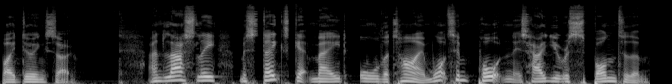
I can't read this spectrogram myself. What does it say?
by doing so. And lastly, mistakes get made all the time. What's important is how you respond to them.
